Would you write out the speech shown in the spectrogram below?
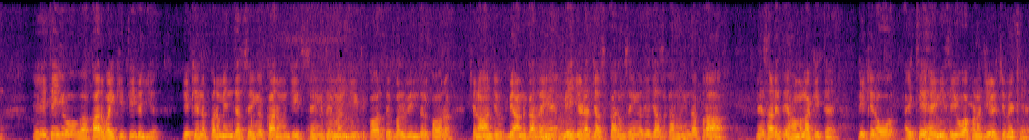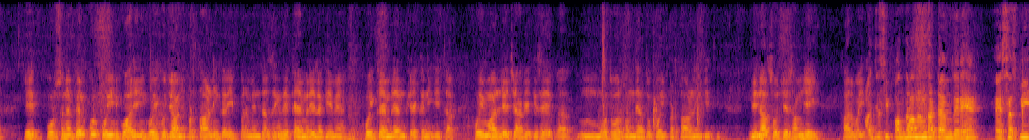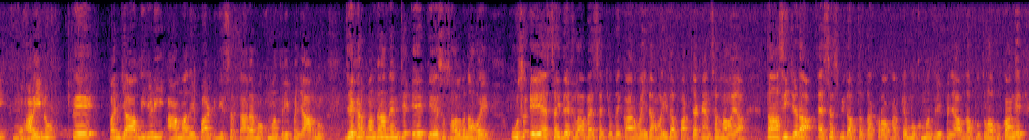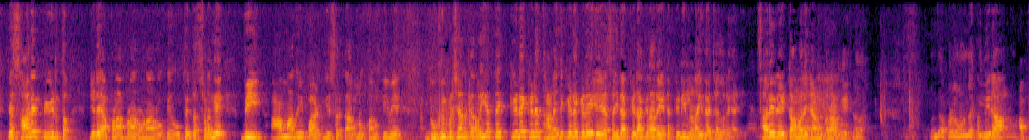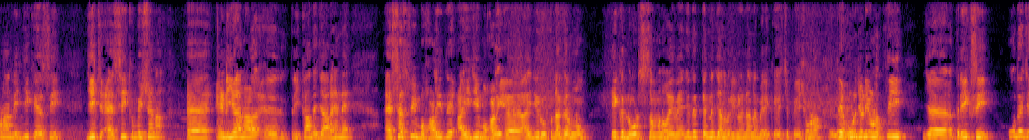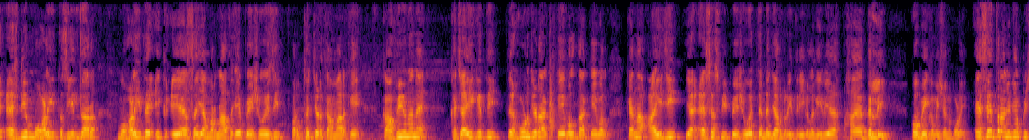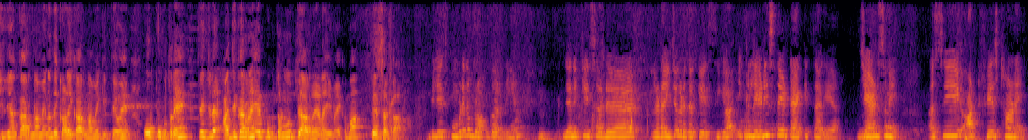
ਇਹ ਤੇ ਹੀ ਉਹ ਕਾਰਵਾਈ ਕੀਤੀ ਗਈ ਹੈ। ਲੇਕਿਨ ਪਰਮਿੰਦਰ ਸਿੰਘ ਕਰਮਜੀਤ ਸਿੰਘ ਤੇ ਮਨਜੀਤ ਕੌਰ ਤੇ ਬਲਵਿੰਦਰ ਕੌਰ ਚਲਾਨ 'ਚ ਬਿਆਨ ਕਰ ਰਹੇ ਹਨ ਵੀ ਜਿਹੜਾ ਜਸਕਰਨ ਸਿੰਘ ਤੇ ਜਸਕਰਨ ਸਿੰਘ ਦਾ ਭਰਾ ਨੇ ਸਾਡੇ ਤੇ ਹਮਲਾ ਕੀਤਾ ਹੈ। ਲੇਕਿਨ ਉਹ ਇੱਥੇ ਹੈ ਨਹੀਂ ਸੀ ਉਹ ਆਪਣਾ ਜੇਲ੍ਹ 'ਚ ਬੈਠੇ ਹੈ। ਇਹ ਪੁਲਿਸ ਨੇ ਬਿਲਕੁਲ ਕੋਈ ਇਨਕੁਆਇਰੀ ਨਹੀਂ ਕੋਈ ਕੋਈ ਜਾਂਚ ਪੜਤਾਲ ਨਹੀਂ ਕਰੀ। ਪਰਮਿੰਦਰ ਸਿੰਘ ਦੇ ਕੈਮਰੇ ਲੱਗੇ ਹੋਏ ਆ। ਕੋਈ ਕੈਮਰਿਆਂ ਨੂੰ ਚੈੱਕ ਨਹੀਂ ਕੀਤਾ। ਕੋਈ ਮੁਹੱਲੇ 'ਚ ਆ ਕੇ ਕਿਸੇ ਅ, ਮੋਹਤਵਰ ਬੰਦਿਆਂ ਤੋਂ ਕੋਈ ਪੜਤਾਲ ਨਹੀਂ ਕੀਤੀ। ਬਿਨਾਂ ਸੋਚੇ ਸਮਝੇ ਹੀ ਕਾਰਵਾਈ ਅੱਜ ਅਸੀਂ 15 ਦਿਨ ਦਾ ਟਾਈਮ ਦੇ ਰਹੇ ਹਾਂ ਐਸਐਸਪੀ ਮੋਹਾਲੀ ਨੂੰ ਤੇ ਪੰਜਾਬ ਦੀ ਜਿਹੜੀ ਆਮ ਆਦਮੀ ਪਾਰਟੀ ਦੀ ਸਰਕਾਰ ਹੈ ਮੁੱਖ ਮੰਤਰੀ ਪੰਜਾਬ ਨੂੰ। ਜੇਕਰ 15 ਦਿਨ 'ਚ ਇਹ ਕੇਸ ਸੋਲਵ ਨਾ ਹੋਏ ਉਸ ਏਐਸਆਈ ਦੇ ਖਿਲਾਫ ਐਸਐਚਓ ਦੇ ਕਾਰਵਾਈ ਨਾ ਹੋਈ ਦਾ ਪਰਚਾ ਕੈਨਸਲ ਨਾ ਹੋਇਆ ਤਾਂ ਅਸੀਂ ਜਿਹੜਾ ਐਸਐਸਪੀ ਦਫ਼ਤਰ ਦਾ ਘਰਾਓ ਕਰਕੇ ਮੁੱਖ ਮੰਤਰੀ ਪੰਜਾਬ ਦਾ ਪੁਤਲਾ ਫੂਕਾਂਗੇ ਤੇ ਸਾਰੇ ਪੀੜਤ ਜਿਹੜੇ ਆਪਣਾ ਆਪਣਾ ਰੋਣਾ ਰੋ ਕੇ ਉੱਥੇ ਦੱਸਣਗੇ ਵੀ ਆਮ ਆਦਮੀ ਪਾਰਟੀ ਦੀ ਸਰਕਾਰ ਲੋਕਾਂ ਨੂੰ ਕਿਵੇਂ ਦੁਖੀ ਪਰੇਸ਼ਾਨ ਕਰ ਰਹੀ ਹੈ ਤੇ ਕਿਹੜੇ ਕਿਹੜੇ ਥਾਣੇ 'ਚ ਕਿਹੜੇ ਕਿਹੜੇ ਏਐਸਆਈ ਦਾ ਕਿਹੜਾ ਕਿਹੜਾ ਰੇਟ ਕਿਹੜੀ ਲੜਾਈ ਦਾ ਚੱਲ ਰਿਹਾ ਜੀ? ਸਾਰੇ ਰੇਟਾਂ ਬਾਰੇ ਜਾਣੂ ਕਰਾਂਗੇ। ਬੰਦਾ ਫੜਾਉਣ ਦਾ ਮੇਰਾ ਆਪਣਾ ਨਿੱਜੀ ਕੇਸ ਸੀ ਜਿਹ ਚ ਐਸੀ ਕਮਿਸ਼ਨ ਇੰਡੀਆ ਨਾਲ ਤਰੀਕਾਂ ਦੇ ਜਾ ਰਹੇ ਨੇ। ਐਸਐਸਪੀ ਮੋਹਾਲੀ ਤੇ ਆਈਜੀ ਮੋਹਾਲੀ ਆਈਜੀ ਰੂਪਨਗਰ ਨੂੰ ਇੱਕ ਨੋਟਿਸ ਸਮਨ ਹੋਏ ਨੇ ਜਿਹਦੇ 3 ਜਨਵਰੀ ਨੂੰ ਇਹਨਾਂ ਨੇ ਮੇਰੇ ਕੇਸ 'ਚ ਪੇਸ਼ ਹੋਣਾ। ਤੇ ਹੁਣ ਜਿਹੜੀ 29 ਜ- ਤਰੀਕ ਸੀ ਉਹਦੇ 'ਚ ਐਸਡੀਐਮ ਮੋਹਾਲੀ ਤਹਿਸੀਲਦਾਰ ਮੋਹਾਲੀ ਤੇ ਇੱਕ ਏਐਸਆਈ ਅਮਰਨਾਥ ਇਹ ਪੇਸ਼ ਹੋਏ ਸੀ ਪਰ ਉੱਥੇ ਝੜਕਾ ਮਾਰ ਕੇ ਕਾਫੀ ਉਹਨਾਂ ਨੇ ਖਚਾਈ ਕੀਤੀ ਤੇ ਹੁਣ ਜਿਹੜਾ ਕੇਵਲ ਦਾ ਕੇਵਲ ਕਹਿੰਦਾ ਆਈਜੀ ਜਾਂ ਐਸਐਸਪੀ ਪੇਸ਼ ਹੋਏ 3 ਜਨਵਰੀ ਤਰੀਕ ਲੱਗੀ ਵੀ ਹੈ ਦਿੱਲੀ ਕੌਮੀ ਕਮਿਸ਼ਨ ਕੋਲੇ। ਇਸੇ ਤਰ੍ਹਾਂ ਜਿਹੜੀਆਂ ਪਿਛਲੀਆਂ ਕਾਰਨਾਮੇ ਇਹਨਾਂ ਦੇ ਕਾਲੇ ਕਾਰਨਾਮੇ ਕੀਤੇ ਹੋਏ ਉਹ ਭੁਗਤ ਰਹੇ ਤੇ ਜਿਹੜੇ ਅੱਜ ਕਰ ਰਹੇ ਇਹ ਭੁਗਤਣ ਨੂੰ ਤਿਆਰ ਰਹਿਣਾ ਇਹ ਮਹਿਕਮਾ ਤੇ ਸਰਕਾਰ। ਵਿਲੇਜ ਕੁੰਬੜੇ ਤੋਂ ਬਿਲੋਂਗ ਕਰਦੀ ਆ ਯਾਨੀ ਕਿ ਸਾਡੇ ਲੜਾਈ ਝਗੜੇ ਦਾ ਕੇਸ ਸੀਗਾ। ਇੱਕ ਲੇਡੀਜ਼ ਤੇ ਅਟੈਕ ਕੀਤਾ ਗਿਆ। ਜੈਂਟਸ ਨੇ। ਅਸੀਂ 8 ਫੇਸ ਥਾਣੇ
